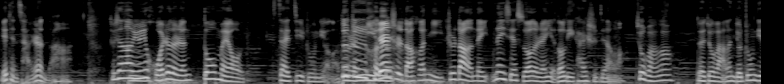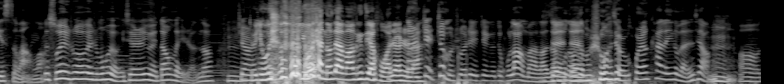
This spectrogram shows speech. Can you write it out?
也挺残忍的哈。就相当于嗯活着的人都没有再记住你了，对就是你认识的和你知道的那那些所有的人也都离开世间了，就完了。对，就完了，你就终极死亡了。所以说，为什么会有一些人愿意当伟人呢？嗯，这样就永远 永远能在亡灵界活着，是吧？但是这这么说，这这个就不浪漫了，咱不能这么说。就是忽然开了一个玩笑。嗯，嗯，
